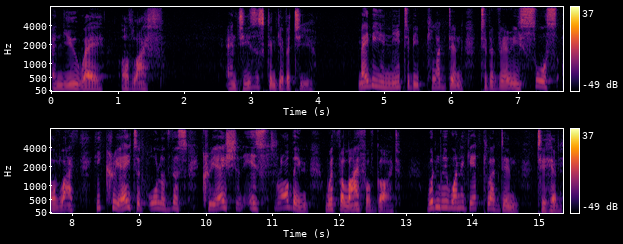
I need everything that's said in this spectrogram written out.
a new way of life, and Jesus can give it to you. Maybe you need to be plugged in to the very source of life. He created all of this. Creation is throbbing with the life of God. Wouldn't we want to get plugged in to Him?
